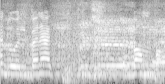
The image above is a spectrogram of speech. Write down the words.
والبنات. البامبا.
